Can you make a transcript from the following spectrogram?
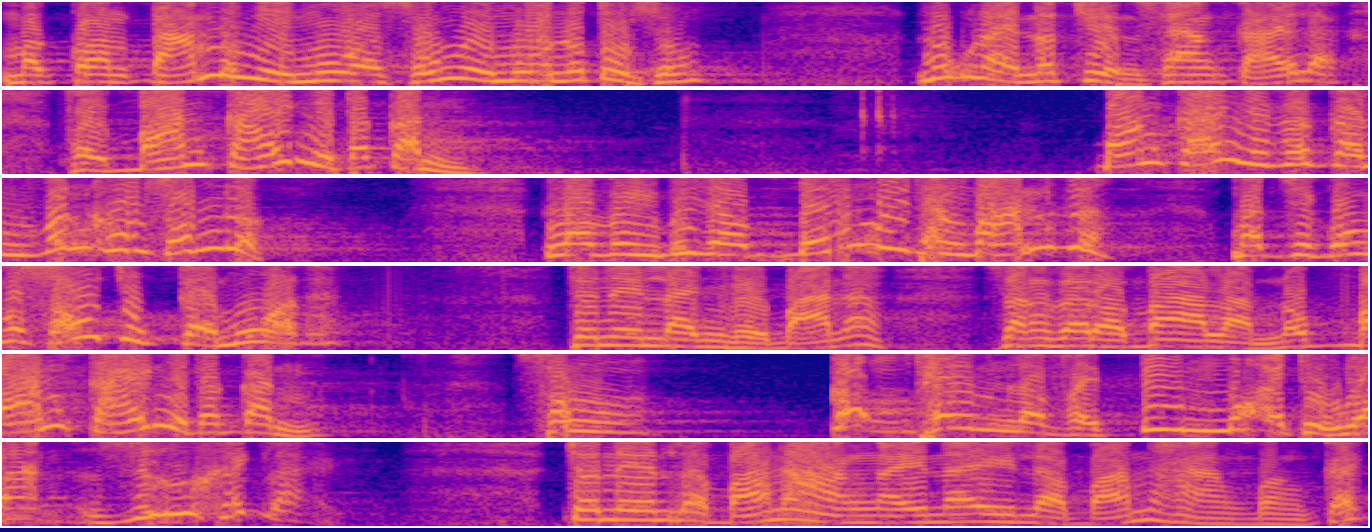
mà còn 80 người mua, số người mua nó tụt xuống. Lúc này nó chuyển sang cái là phải bán cái người ta cần. Bán cái người ta cần vẫn không sống được. Là vì bây giờ 40 thằng bán cơ, mà chỉ còn có 60 kẻ mua thôi cho nên là anh phải bán sang giai đoạn 3 là nó bán cái người ta cần. Xong cộng thêm là phải tìm mọi thủ đoạn giữ khách lại. Cho nên là bán hàng ngày nay là bán hàng bằng cách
